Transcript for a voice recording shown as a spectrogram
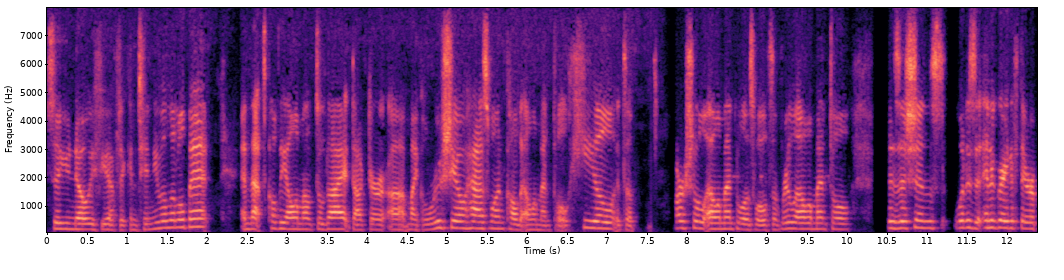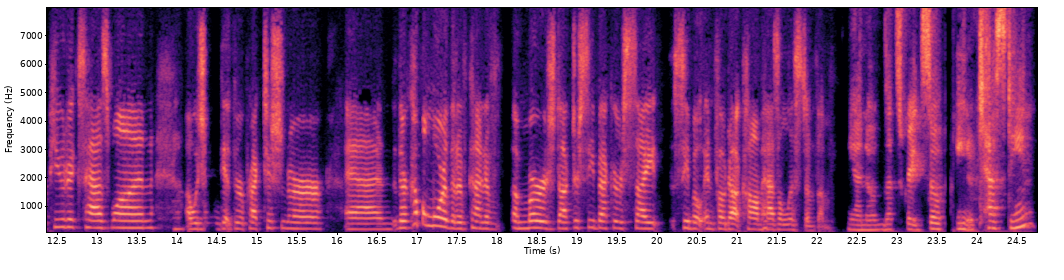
So you know if you have to continue a little bit and that's called the elemental diet. Dr. Uh, Michael Ruscio has one called Elemental Heal. It's a partial elemental as well as a real elemental. Physicians, what is it? Integrative Therapeutics has one, uh, which you can get through a practitioner. And there are a couple more that have kind of emerged. Dr. Siebecker's site, siboinfo.com, has a list of them. Yeah, no, that's great. So, you know, testing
